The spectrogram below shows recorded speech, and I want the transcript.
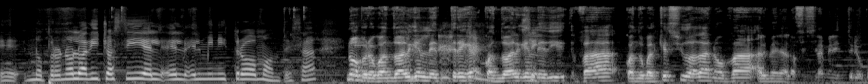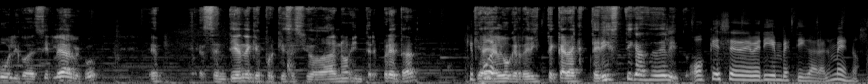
Eh, no, pero no lo ha dicho así el, el, ministro Montes. ¿ah? No, pero cuando alguien le entrega, cuando alguien le va, cuando cualquier ciudadano va al, a la oficina del Ministerio Público a decirle algo, se entiende que es porque ese ciudadano interpreta que, hay algo que reviste características de delito. O que se debería investigar al menos.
